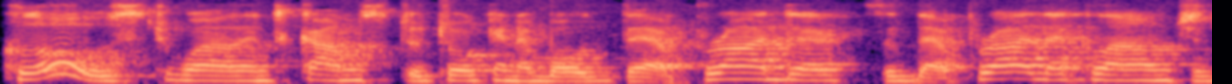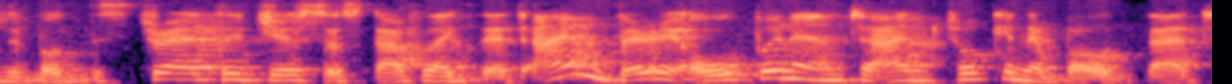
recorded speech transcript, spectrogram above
closed when it comes to talking about their products, their product launches, about the strategies, or stuff like that. I'm very open and I'm talking about that.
